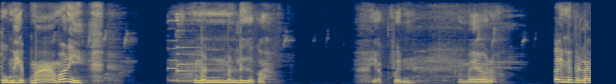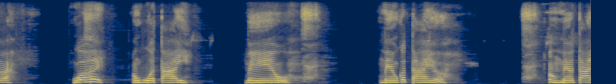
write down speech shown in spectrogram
ตุ่มเห็บหมามั้นี่ มัน มันเลือกอะอยากเป็นแมวนะ เอ้ยไม่เป็นไรว่ะวัวเฮ้ยเอาวัวตาย แมว แมวก็ตายเหรอเอาแมวตาย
